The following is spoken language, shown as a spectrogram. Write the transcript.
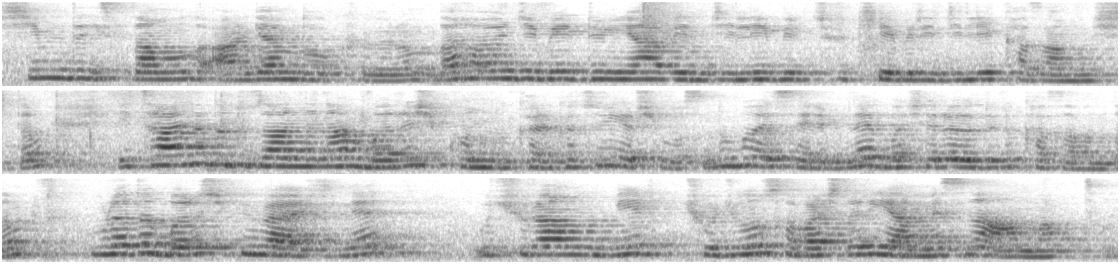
Şimdi İstanbul Argem'de okuyorum. Daha önce bir dünya birinciliği, bir Türkiye birinciliği kazanmıştım. İtalya'da düzenlenen Barış konulu karikatür yarışmasında bu eserimle başarı ödülü kazandım. Burada barış güvercini uçuran bir çocuğun savaşları yenmesini anlattım.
